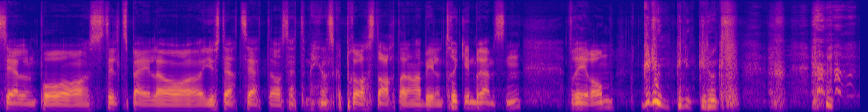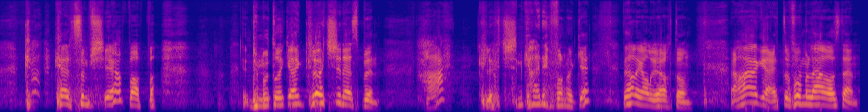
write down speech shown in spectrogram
selen på, og stilt speilet og justert setet og setter meg inn og skal prøve å starte denne bilen. Trykk inn bremsen, vrir om. Hva er det som skjer, pappa? Du må trykke inn kløtsjen, Espen. Hæ? Kløtsjen, hva er det for noe? Det hadde jeg aldri hørt om. Ja, ja Greit, da får vi lære oss den.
